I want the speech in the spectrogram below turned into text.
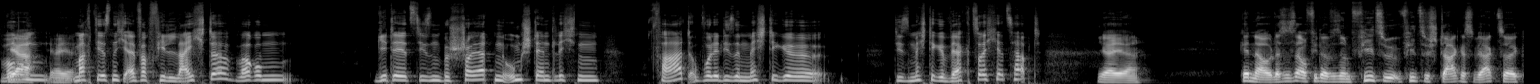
Warum ja, macht ihr es nicht einfach viel leichter? Warum geht er jetzt diesen bescheuerten, umständlichen Pfad, obwohl ihr diese mächtige, dieses mächtige Werkzeug jetzt habt? Ja, ja. Genau, das ist auch wieder so ein viel zu, viel zu starkes Werkzeug,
